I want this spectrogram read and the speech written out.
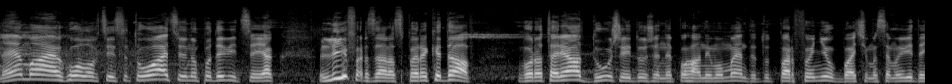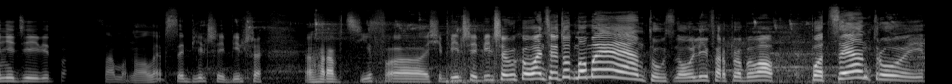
Немає голу в цій ситуації. Ну подивіться, як Ліфер зараз перекидав воротаря. Дуже і дуже непоганий момент. І тут Парфенюк, бачимо самовіддані дії від само, ну але все більше і більше гравців, е, ще більше і більше вихованців. І тут момент! Знову Ліфер пробивав по центру. І...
